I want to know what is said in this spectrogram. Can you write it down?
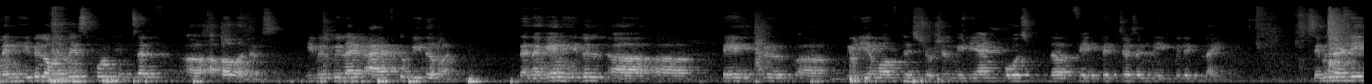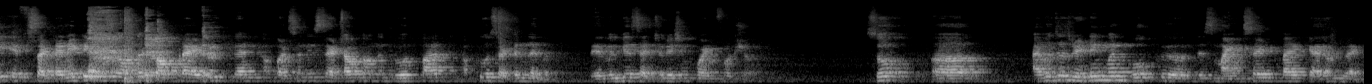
then he will always put himself uh, above others. He will be like, I have to be the one. Then again, he will uh, uh, take medium of this social media and post the fake pictures and make believe life. Similarly, if certainty is on the top priority, then a person is set out on the growth path up to a certain level. There will be a saturation point for sure. So, uh, I was just reading one book, uh, this mindset by Carol Dweck.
